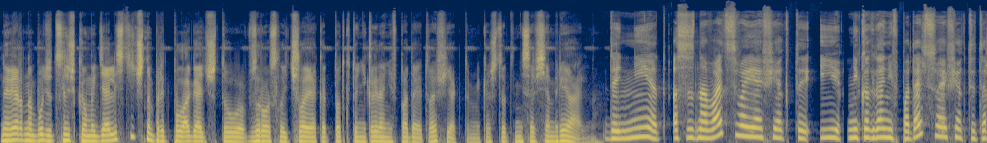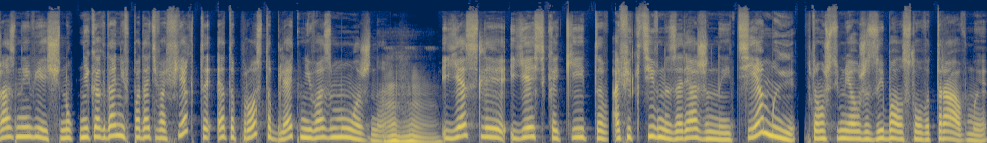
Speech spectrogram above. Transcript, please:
Наверное, будет слишком идеалистично предполагать, что взрослый человек — это тот, кто никогда не впадает в аффекты. Мне кажется, это не совсем реально. Да нет, осознавать свои аффекты и никогда не впадать в свои аффекты — это разные вещи. Ну, никогда не впадать в аффекты — это просто, блядь, невозможно. Угу. Если есть какие-то аффективно заряженные темы, потому что меня уже заебало слово травмы,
